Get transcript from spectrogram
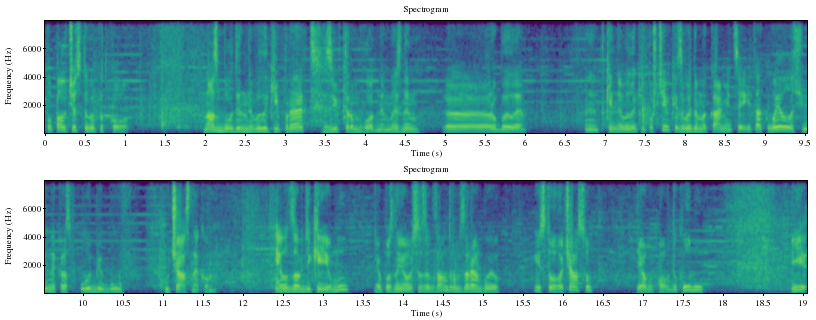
попав чисто випадково. У нас був один невеликий проєкт з Віктором Годним. Ми з ним е, робили е, такі невеликі поштівки з видами камінця, і так виявилося, що він якраз в клубі був учасником. І от завдяки йому я познайомився з Олександром Зарембою, і з того часу я попав до клубу. І,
